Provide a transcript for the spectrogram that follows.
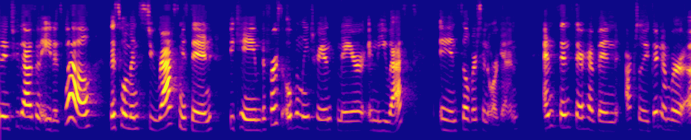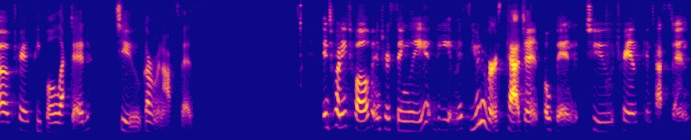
And in 2008 as well, this woman, Stu Rasmussen, became the first openly trans mayor in the US in Silverton, Oregon. And since there have been actually a good number of trans people elected to government offices. In 2012, interestingly, the Miss Universe pageant opened to trans contestants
